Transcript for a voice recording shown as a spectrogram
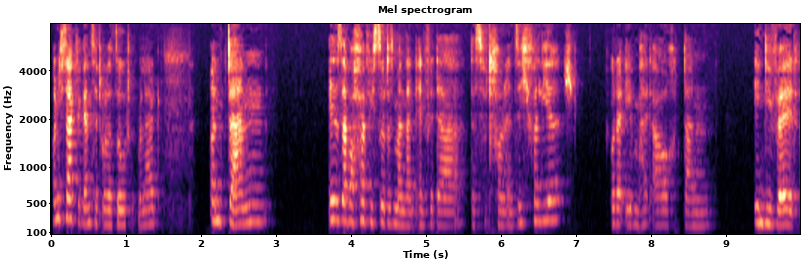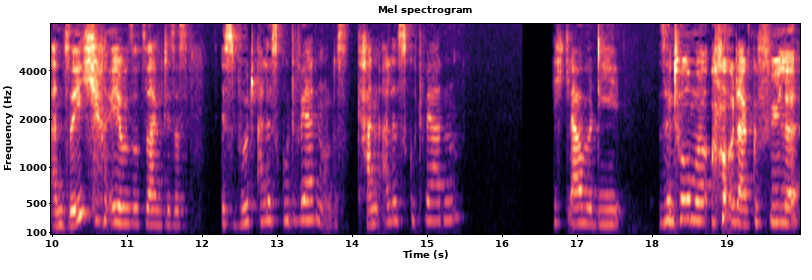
Und ich sagte die ganze Zeit oder so, tut mir leid. Und dann ist es aber häufig so, dass man dann entweder das Vertrauen in sich verliert oder eben halt auch dann in die Welt an sich. eben sozusagen dieses, es wird alles gut werden und es kann alles gut werden. Ich glaube, die Symptome oder Gefühle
